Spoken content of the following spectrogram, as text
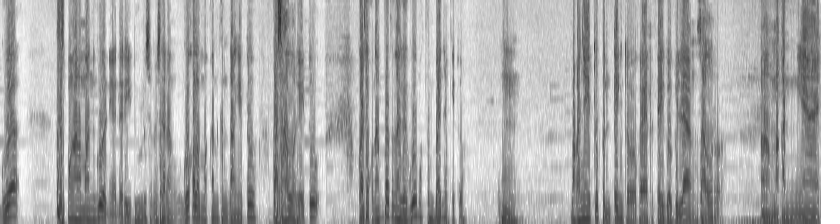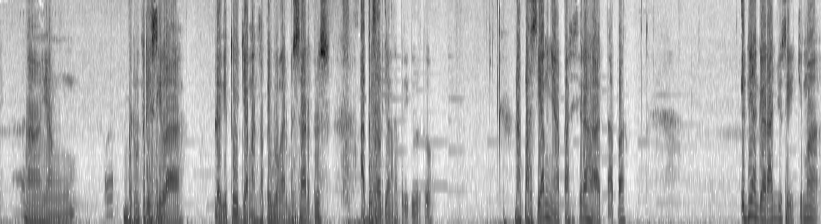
gue pengalaman gue nih ya, dari dulu sampai sekarang gue kalau makan kentang itu pas sahur ya itu gak kenapa? Tenaga gue makin banyak gitu. Hmm. Makanya itu penting tuh kayak tadi gue bilang sahur uh, makannya uh, yang bernutrisi lah. Udah gitu jangan sampai buang air besar terus habis sahur jangan sampai tidur tuh. Nah pas siangnya pas istirahat apa ini agak rancu sih cuma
